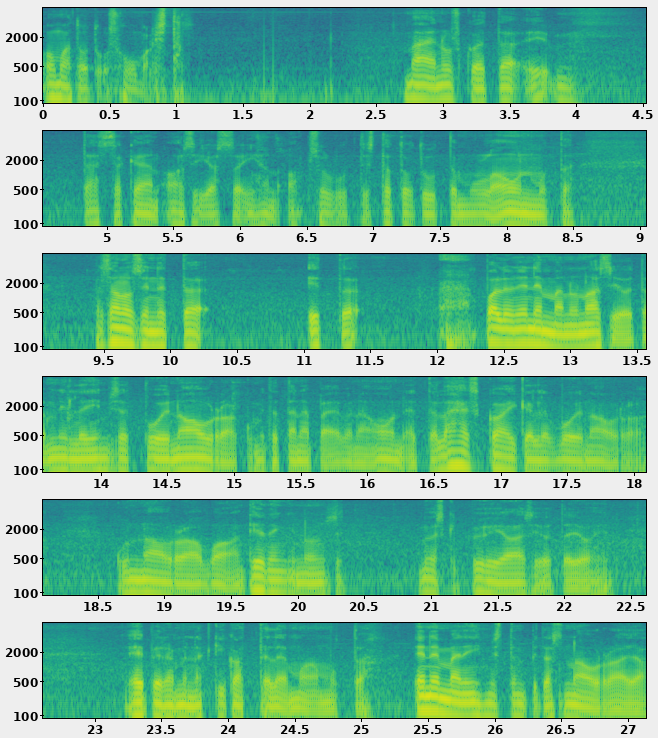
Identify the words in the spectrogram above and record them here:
oma totuus huumorista. Mä en usko, että tässäkään asiassa ihan absoluuttista totuutta mulla on, mutta mä sanoisin, että, että paljon enemmän on asioita, mille ihmiset voi nauraa kuin mitä tänä päivänä on. Että lähes kaikelle voi nauraa kun nauraa vaan. Tietenkin on sit myöskin pyhiä asioita, joihin ei pidä mennä kikattelemaan, mutta enemmän ihmisten pitäisi nauraa ja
